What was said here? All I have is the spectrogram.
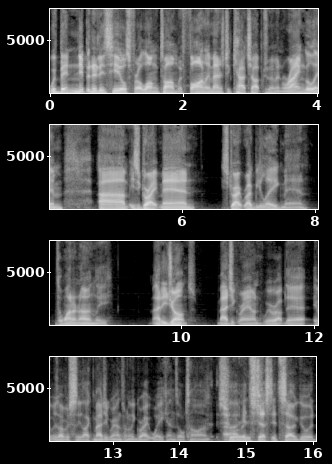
we've been nipping at his heels for a long time. We've finally managed to catch up to him and wrangle him. Um, he's a great man. He's a great rugby league man. The one and only Matty Johns. Magic Round, we were up there. It was obviously like Magic Round's one of the great weekends all time. Sure Uh, it's just it's so good.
